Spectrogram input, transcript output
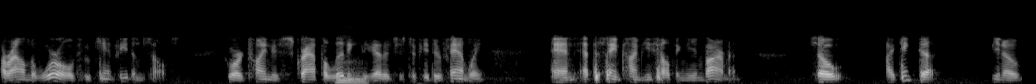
around the world who can't feed themselves, who are trying to scrap a living mm. together just to feed their family. And at the same time, he's helping the environment. So I think that, you know,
